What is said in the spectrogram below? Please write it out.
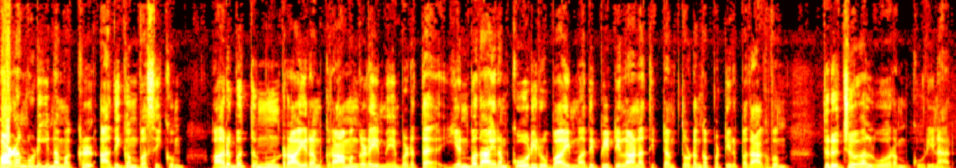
பழங்குடியின மக்கள் அதிகம் வசிக்கும் அறுபத்து மூன்றாயிரம் கிராமங்களை மேம்படுத்த எண்பதாயிரம் கோடி ரூபாய் மதிப்பீட்டிலான திட்டம் தொடங்கப்பட்டிருப்பதாகவும் திரு. ஜுவல் ஓரம் கூறினார்.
